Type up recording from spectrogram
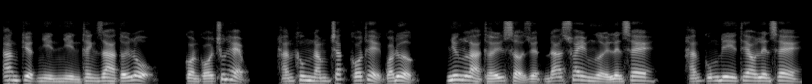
An Kiệt nhìn nhìn thanh ra tới lộ, còn có chút hẹp, hắn không nắm chắc có thể qua được, nhưng là thấy sở duyệt đã xoay người lên xe, hắn cũng đi theo lên xe.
